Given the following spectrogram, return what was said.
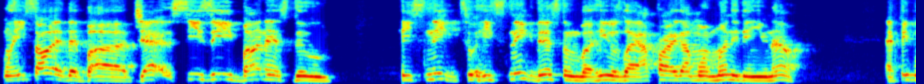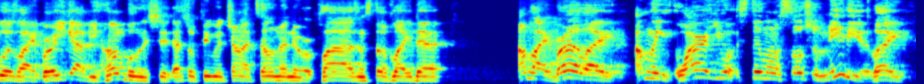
when he saw that that uh Jack, CZ Binance dude, he sneaked to he sneaked this him, but he was like, I probably got more money than you now. And people was like, bro, you gotta be humble and shit. That's what people were trying to tell him in the replies and stuff like that. I'm like, bro, like, I'm like, why are you still on social media? Like,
